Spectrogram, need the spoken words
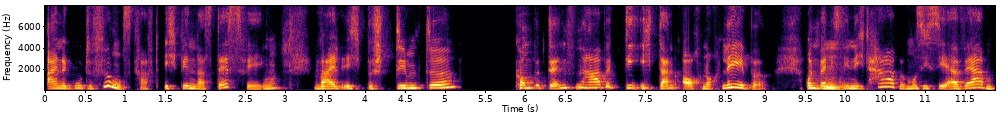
eine gute Führungskraft. Ich bin das deswegen, weil ich bestimmte Kompetenzen habe, die ich dann auch noch lebe. Und wenn hm. ich sie nicht habe, muss ich sie erwerben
